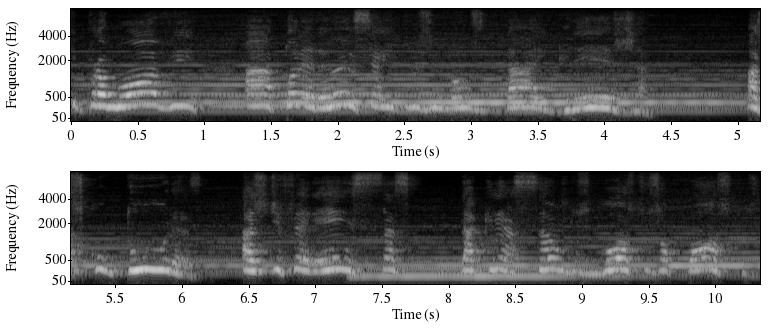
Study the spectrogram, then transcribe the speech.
que promove a tolerância entre os irmãos da igreja, as culturas, as diferenças da criação, dos gostos opostos.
